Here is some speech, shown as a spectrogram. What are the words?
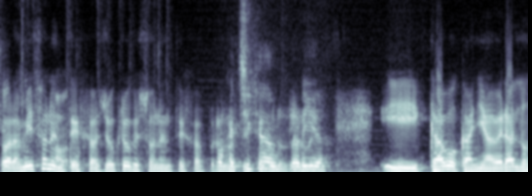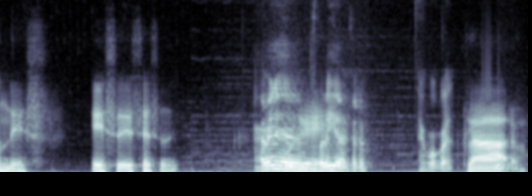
Para mí son en Texas, yo creo que son en Texas, pero Boca no Chica en Florida. ¿Y Cabo Cañaveral dónde es? Ese es ese. También es en Florida, creo. Es Boca. Claro.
